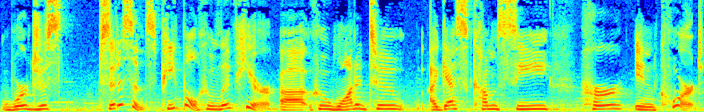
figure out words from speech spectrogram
were just citizens, people who live here, uh, who wanted to, I guess, come see her in court.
